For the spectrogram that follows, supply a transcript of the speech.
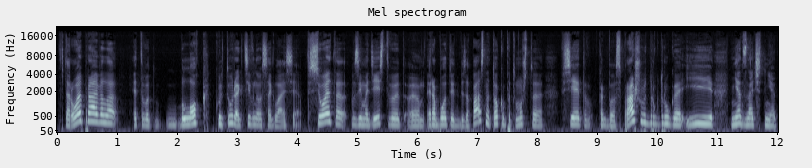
Второе правило это вот блок культуры активного согласия. Все это взаимодействует, э, работает безопасно только потому, что все это как бы спрашивают друг друга, и нет, значит нет.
